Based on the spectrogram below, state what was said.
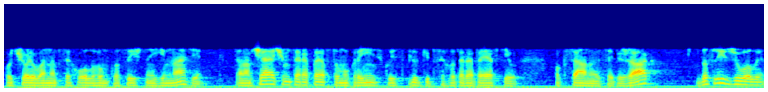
очолювана психологом класичної гімназії та навчаючим терапевтом Української спілки психотерапевтів Оксаною Сапіжак, досліджували,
